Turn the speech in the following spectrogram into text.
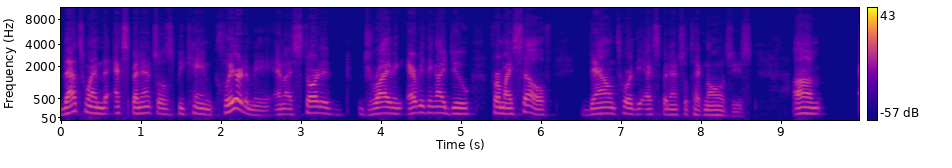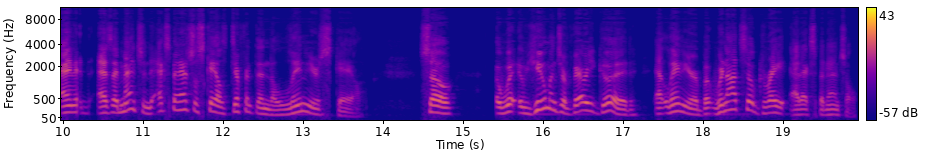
that's when the exponentials became clear to me and I started driving everything I do for myself down toward the exponential technologies. Um, and as I mentioned, the exponential scale is different than the linear scale. So humans are very good at linear, but we're not so great at exponential.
